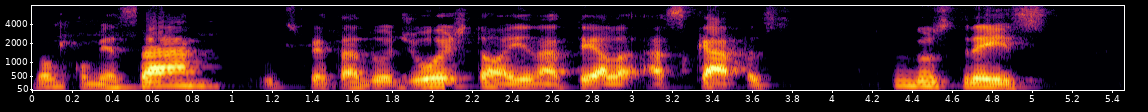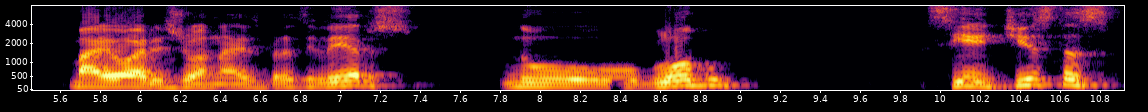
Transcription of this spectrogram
Vamos começar. O despertador de hoje estão aí na tela as capas dos três maiores jornais brasileiros no Globo, cientistas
